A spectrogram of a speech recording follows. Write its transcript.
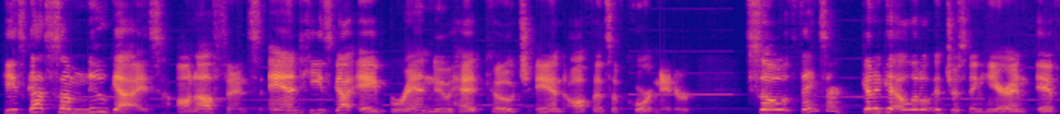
he's got some new guys on offense, and he's got a brand new head coach and offensive coordinator. So things are going to get a little interesting here, and if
